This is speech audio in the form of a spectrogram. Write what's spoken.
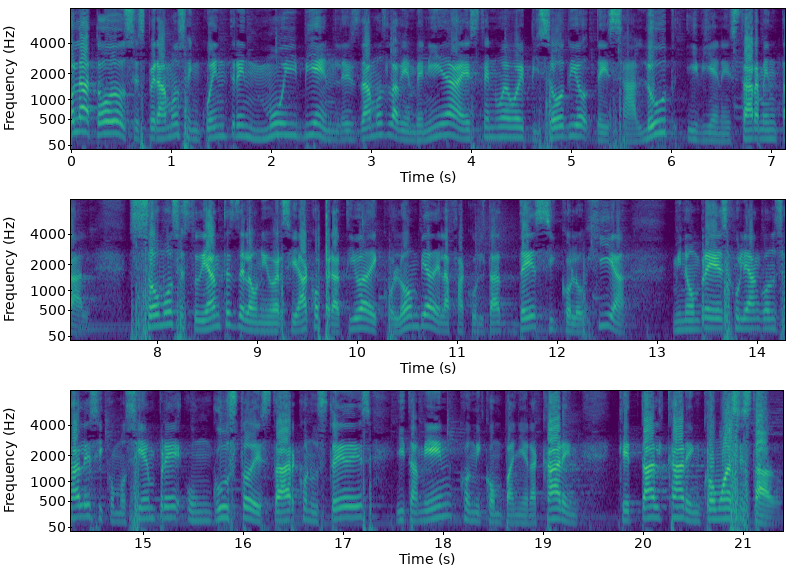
Hola a todos, esperamos se encuentren muy bien. Les damos la bienvenida a este nuevo episodio de Salud y Bienestar Mental. Somos estudiantes de la Universidad Cooperativa de Colombia de la Facultad de Psicología. Mi nombre es Julián González y como siempre un gusto de estar con ustedes y también con mi compañera Karen. ¿Qué tal Karen? ¿Cómo has estado?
